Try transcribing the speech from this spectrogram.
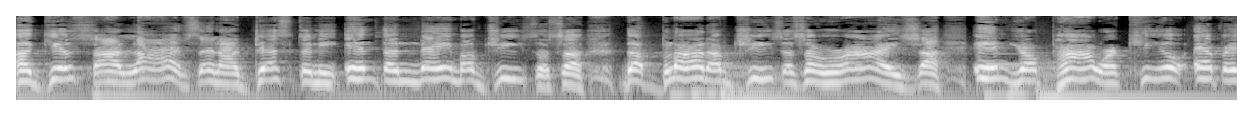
against our lives and our destiny in the name of Jesus. Uh, the blood of Jesus arise uh, in your power. Kill every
